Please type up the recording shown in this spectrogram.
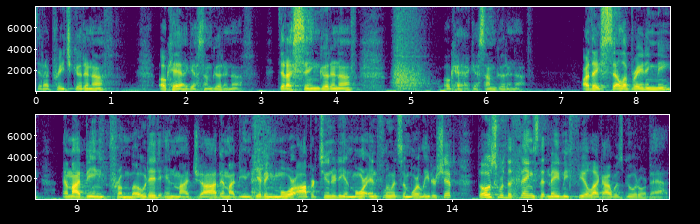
Did I preach good enough? Okay, I guess I'm good enough. Did I sing good enough? Okay, I guess I'm good enough. Are they celebrating me? Am I being promoted in my job? Am I being given more opportunity and more influence and more leadership? Those were the things that made me feel like I was good or bad.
